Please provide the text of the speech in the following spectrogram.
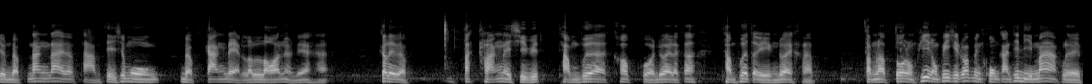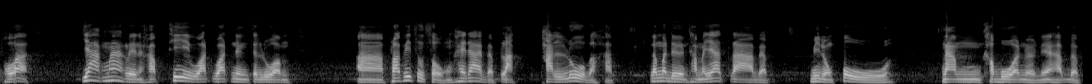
จนแบบนั่งได้แบบ3ามสี่ชั่วโมง แบบกลางแดดร้อนๆแบบนี้ฮะก็เลยแบบสักครั้งในชีวิตทำเพื่อครอบครัวด้วย แล้วก็ทำเพื่อตัวเองด้วยครับสำหรับตัวหลวงพี่หลวงพี่คิดว่าเป็นโครงการที่ดีมากเลย เพราะว่ายากมากเลยนะครับ ที่วัดวัดหนึ่งจะรวมพระพิสุสงฆ์ให้ได้แบบหลักพันรูปอะครับแล้วมาเดินธรรมยาตราแบบมีหลวงปู่นำขบวนแบบนี้ครับแบบ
